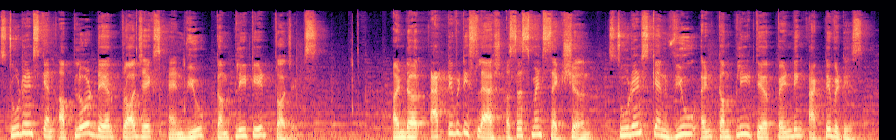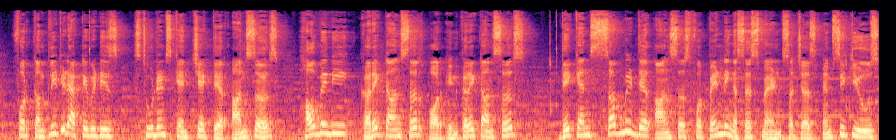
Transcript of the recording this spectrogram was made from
students can upload their projects and view completed projects. Under Activity slash Assessment section, students can view and complete their pending activities. For completed activities, students can check their answers, how many correct answers or incorrect answers. They can submit their answers for pending assessment such as MCQs,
